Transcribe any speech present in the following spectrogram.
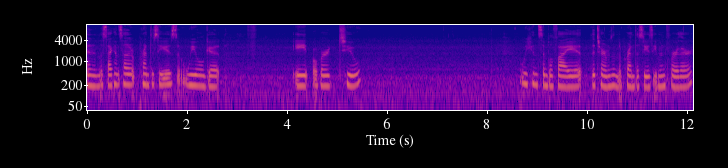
And in the second set of parentheses, we will get 8 over 2. We can simplify the terms in the parentheses even further.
